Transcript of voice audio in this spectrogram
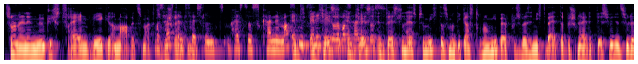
sondern einen möglichst freien Weg am Arbeitsmarkt was zu beschreiten. Was heißt entfesseln? Heißt das keine Maskenpflicht Ent, entfesseln, oder was entfesseln, heißt das? Entfesseln heißt für mich, dass man die Gastronomie beispielsweise nicht weiter beschneidet. Es wird jetzt wieder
